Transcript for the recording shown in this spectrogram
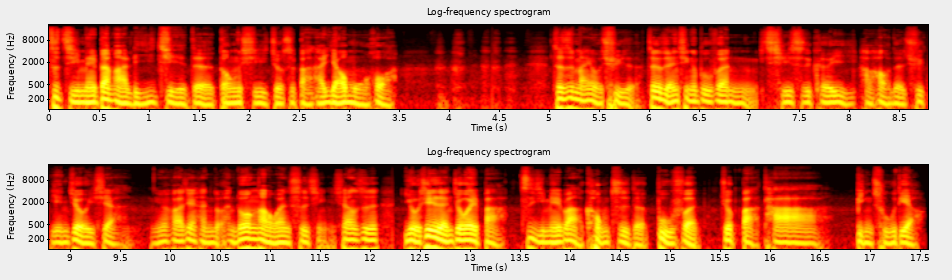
自己没办法理解的东西，就是把它妖魔化。这是蛮有趣的，这个人性的部分其实可以好好的去研究一下。你会发现很多很多很好玩的事情，像是有些人就会把自己没办法控制的部分，就把它摒除掉，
